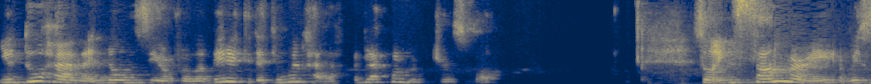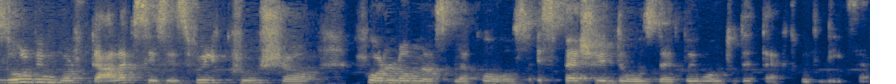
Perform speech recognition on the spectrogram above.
you do have a non-zero probability that you will have a black hole merger as well. So in summary, resolving dwarf galaxies is really crucial for low mass black holes, especially those that we want to detect with LISA.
